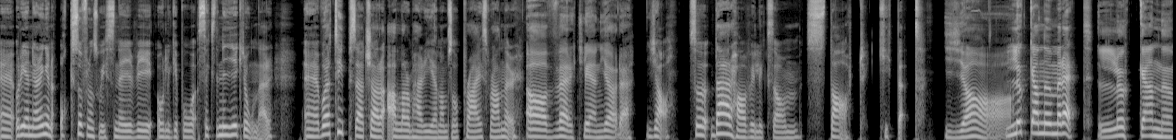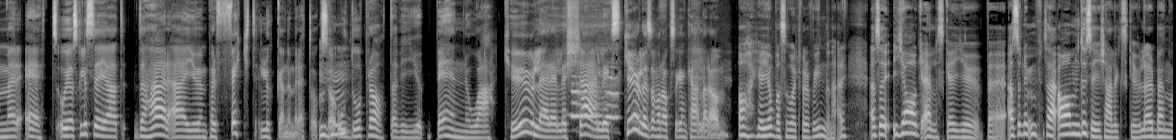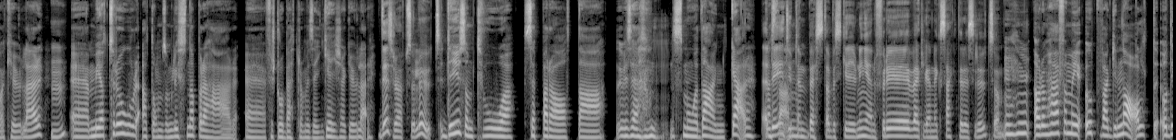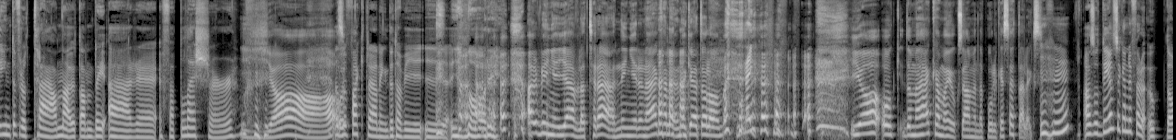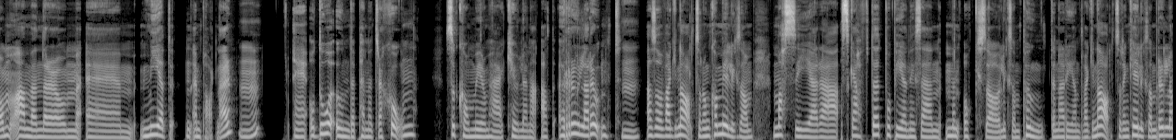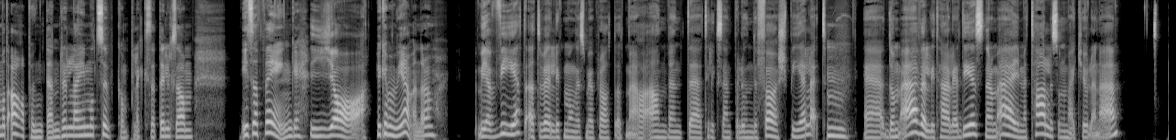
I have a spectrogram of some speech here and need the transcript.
Eh, och rengöringen är också från Swiss Navy och ligger på 69 kronor. Eh, våra tips är att köra alla de här igenom så Price Runner. Ja, verkligen gör det. Ja, så där har vi liksom startkittet. Ja. Lucka nummer ett. Lucka nummer ett. Och jag skulle säga att det här är ju en perfekt lucka nummer ett också. Mhm. Och då pratar vi ju Benoit-kulor eller kärlekskulor som man också kan kalla dem. Åh, jag jobbar så hårt för att få in den här. Alltså, jag älskar ju, eh, alltså, nu, så här, ja, du säger kärlekskulor, Benoit-kulor, Mm. eh, men jag tror att de som lyssnar på det här eh, förstår bättre om vi säger geisha-kulor. Det tror jag absolut. Det är ju som två separata, jag vill säga små dankar. Det är nästan. typ den bästa beskrivningen för det är verkligen exakt det det ser ut som. Mhm, Och de här får man ju upp vaginalt och det är inte för att träna utan det är eh, för pleasure. Ja, Alltså fackträning, det tar vi i januari. och det blir ingen jävla träning i den här kalendern kan jag tala om. Nej! ja, och de här kan man ju också använda på olika sätt, Alex. Mhm. Alltså dels så kan du föra upp dem och använda dem ehm, med en partner. Mm. Eh, och då under penetration så kommer ju de här kulorna att rulla runt, Mm. alltså vaginalt. Så de kommer ju liksom massera skaftet på penisen men också liksom punkterna rent vaginalt. Så den kan ju liksom rulla mot A-punkten, rulla in mot subkomplexet. Det är liksom, it's a thing. Ja, Hur kan man mer använda dem? Men jag vet att väldigt många som jag pratat med har använt det till exempel under förspelet. Eh, de är väldigt härliga, dels när de är i metall som de här kulorna är,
